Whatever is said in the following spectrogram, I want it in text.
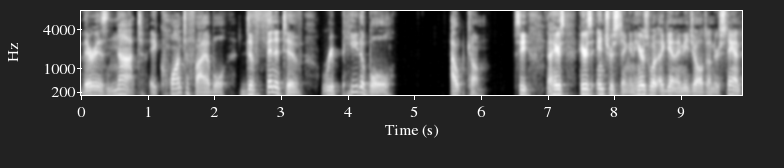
there is not a quantifiable, definitive, repeatable outcome. See, now here's here's interesting, and here's what again I need y'all to understand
